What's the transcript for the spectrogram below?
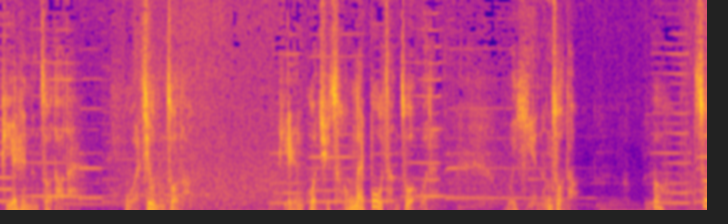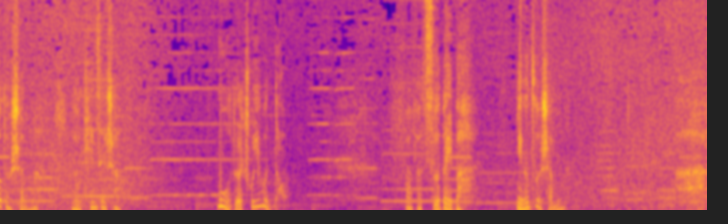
别人能做到的，我就能做到；别人过去从来不曾做过的，我也能做到。”哦，做到什么？老天在上！莫德追问道：“发发慈悲吧，你能做什么呢？”啊，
